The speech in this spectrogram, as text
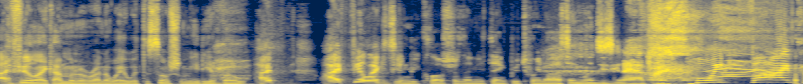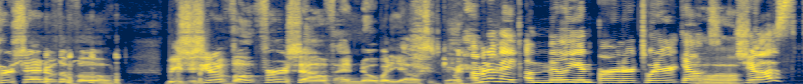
I feel like I'm gonna run away with the social media vote. I I feel like it's gonna be closer than you think between us and Lindsey's gonna have 0.5 percent of the vote. Because she's gonna vote for herself and nobody else is going. I'm gonna make a million burner Twitter accounts Uh, just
